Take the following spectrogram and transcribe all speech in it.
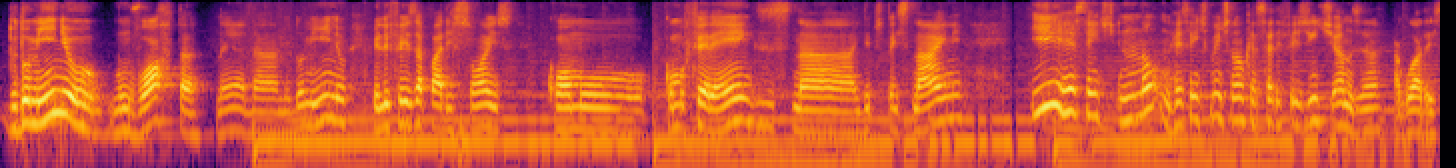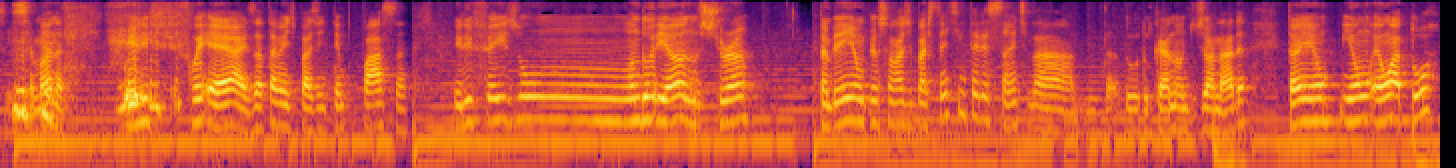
do domínio, um Vorta, né, da, no domínio. Ele fez aparições como, como Ferengs na Deep Space Nine. E recente, não, recentemente não, que a série fez 20 anos, né? Agora, essa semana. ele foi. É, exatamente, para a gente tempo passa. Ele fez um Andoriano, Shran, também é um personagem bastante interessante da, do, do canon de Jornada. Então é um, é um, é um ator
